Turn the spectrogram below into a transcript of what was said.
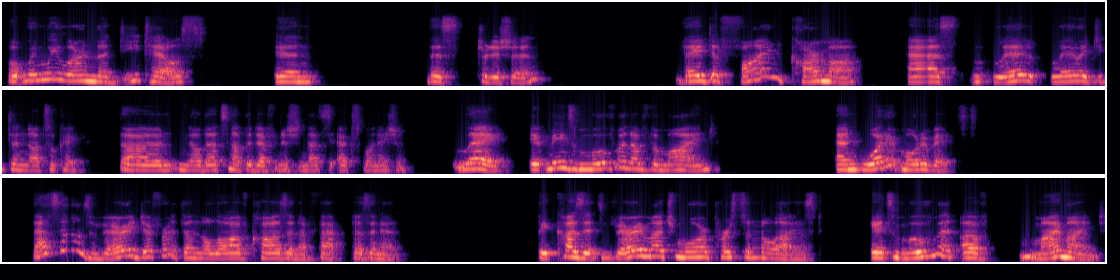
But when we learn the details in this tradition, they define karma as lele jikta natsuke. The, no, that's not the definition, that's the explanation. Le, it means movement of the mind and what it motivates. That sounds very different than the law of cause and effect, doesn't it? Because it's very much more personalized. It's movement of my mind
